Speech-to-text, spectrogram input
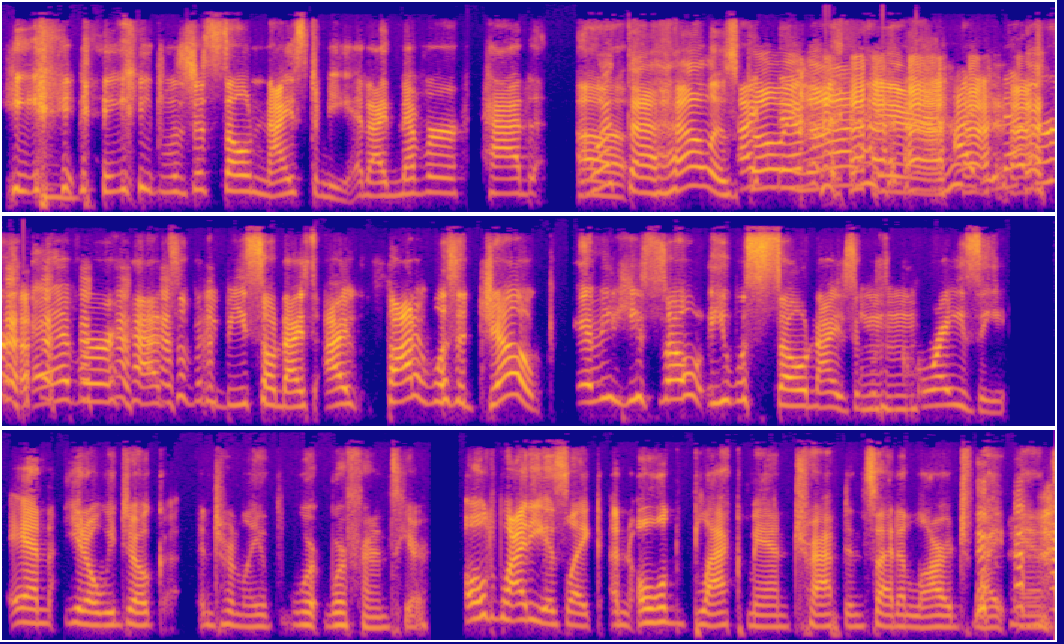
he he was just so nice to me and i never had uh, what the hell is I going never- on here I've never ever had somebody be so nice. I thought it was a joke. I mean, he's so he was so nice. It was Mhm. crazy. And you know, we joke internally. We're, we're friends here. Old Whitey is like an old black man trapped inside a large white man's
